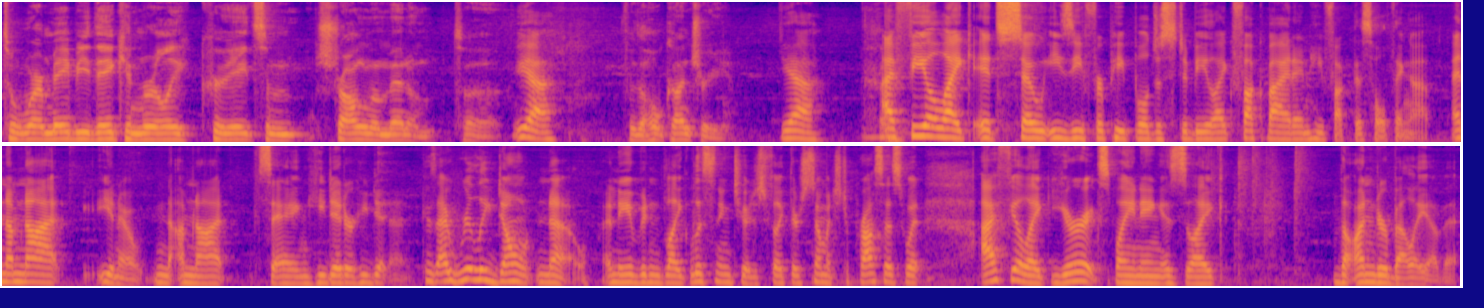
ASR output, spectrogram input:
to where maybe they can really create some strong momentum to yeah for the whole country. Yeah. I feel like it's so easy for people just to be like, fuck Biden, he fucked this whole thing up. And I'm not, you know, I'm not saying he did or he didn't because I really don't know. And even like listening to it, I just feel like there's so much to process. What I feel like you're explaining is like the underbelly of it.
